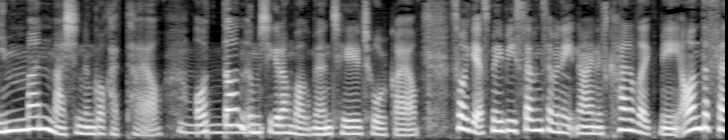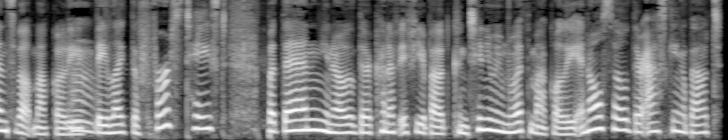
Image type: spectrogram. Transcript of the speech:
입만 마시는 것 같아요. 어떤 음식이랑 먹으면 제일 좋을까요? So I guess maybe 7789 is kind of like me, on the fence about 막걸리. They like the first taste, but then, you know, they're kind of iffy about continuing with 막걸리. And also they're asking about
